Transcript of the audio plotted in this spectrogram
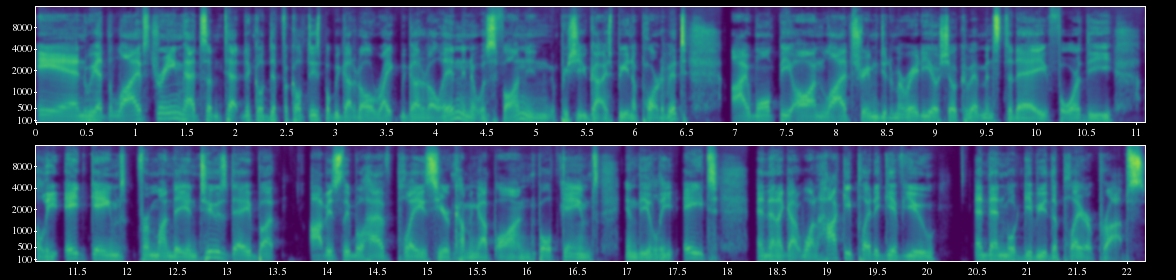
And we had the live stream, had some technical difficulties, but we got it all right. We got it all in, and it was fun. And appreciate you guys being a part of it. I won't be on live stream due to my radio show commitments today for the Elite Eight game games for Monday and Tuesday, but obviously we'll have plays here coming up on both games in the Elite Eight. And then I got one hockey play to give you, and then we'll give you the player props.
